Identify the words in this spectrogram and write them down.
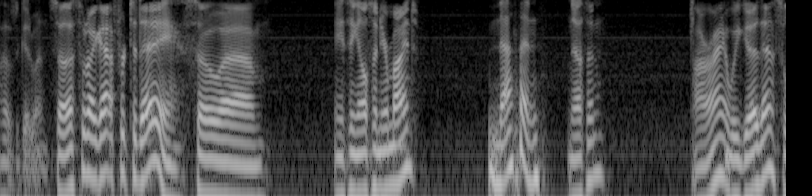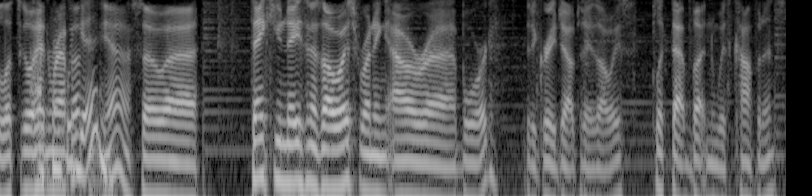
that was a good one. So that's what I got for today. So um, anything else on your mind? Nothing. Nothing. All right, we good then? So let's go ahead and wrap up. Good. Yeah. So uh, thank you, Nathan, as always, for running our uh, board. Did a great job today, as always. Click that button with confidence.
